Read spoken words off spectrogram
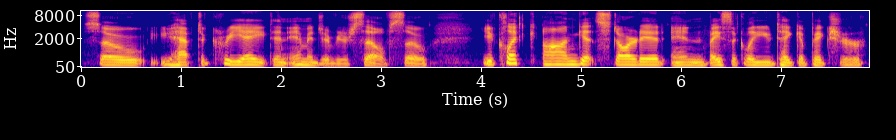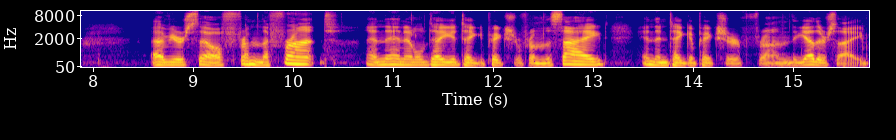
So you have to create an image of yourself. So you click on get started and basically you take a picture of yourself from the front and then it'll tell you take a picture from the side and then take a picture from the other side.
